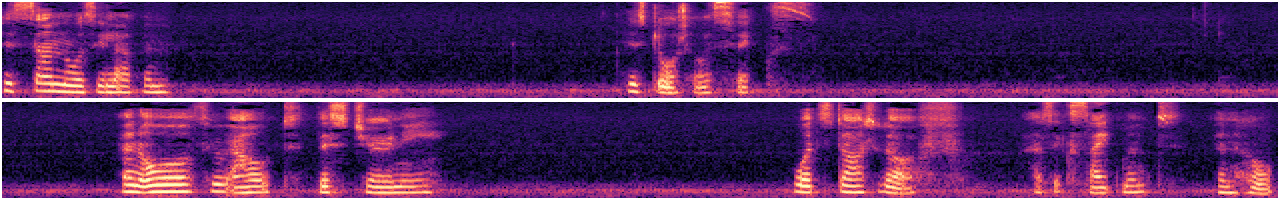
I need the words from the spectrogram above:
His son was 11. His daughter was 6. And all throughout this journey, what started off as excitement and hope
